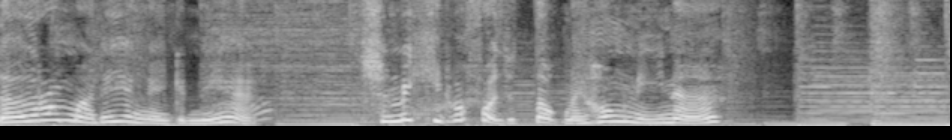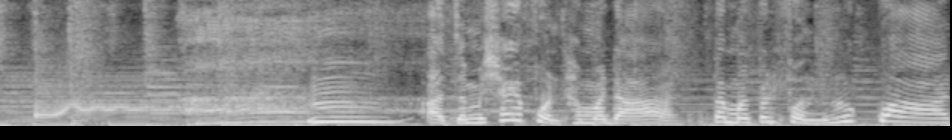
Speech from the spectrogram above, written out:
แล้วเรามาได้ยังไงกันเนี่ย ฉันไม่คิดว่าฝนจะตกในห้องนี้นะ อืม อาจจะไม่ใช่ฝนธรรมดา แต่มันเป็นฝนลูกกวาด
